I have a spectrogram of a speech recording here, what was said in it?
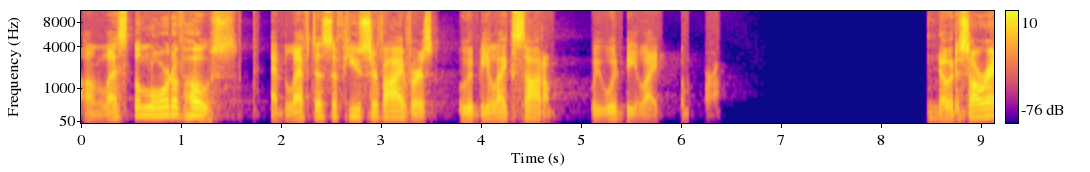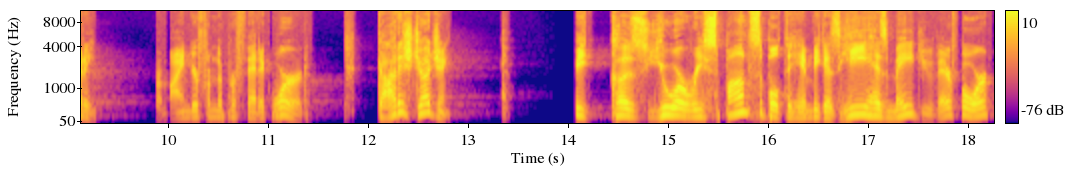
Unless the Lord of hosts had left us a few survivors, we would be like Sodom. We would be like Gomorrah. Notice already, reminder from the prophetic word God is judging because you are responsible to Him because He has made you. Therefore,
